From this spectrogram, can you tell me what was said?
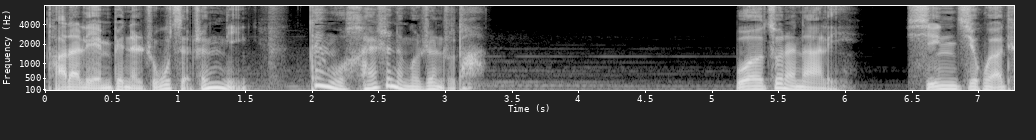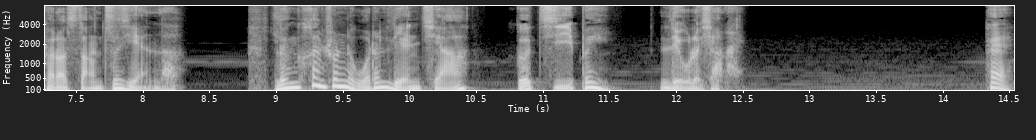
他的脸变得如此狰狞，但我还是能够认出他。我坐在那里，心几乎要跳到嗓子眼了，冷汗顺着我的脸颊和脊背流了下来。嘿，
